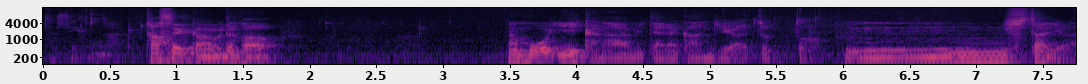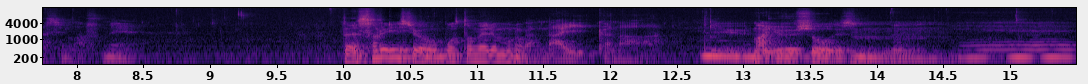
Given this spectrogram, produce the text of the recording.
達成感がある。達成感だからあもういいかなみたいな感じはちょっとうーん。したりはしますね。だからそれ以上求めるものがないかなっていう、まあ優勝ですもんね、うん。へえ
